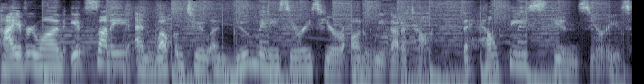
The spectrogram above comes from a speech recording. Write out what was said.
Hi, everyone. It's Sonni, and welcome to a new mini series here on We Gotta Talk, the Healthy Skin series.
